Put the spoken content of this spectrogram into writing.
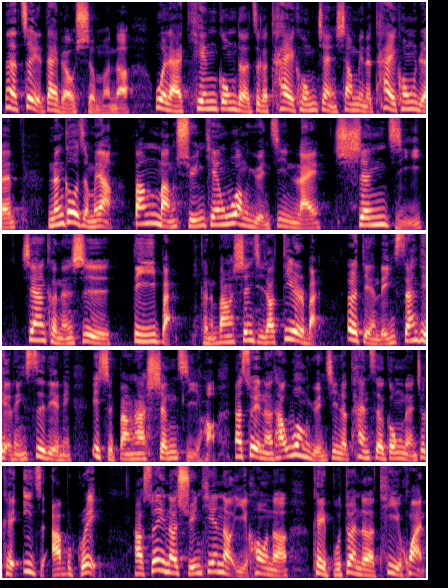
那这也代表什么呢？未来天宫的这个太空站上面的太空人能够怎么样帮忙巡天望远镜来升级？现在可能是第一版，可能帮它升级到第二版、二点零、三点零、四点零，一直帮它升级哈。那所以呢，它望远镜的探测功能就可以一直 upgrade。好，所以呢，巡天了以后呢，可以不断的替换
